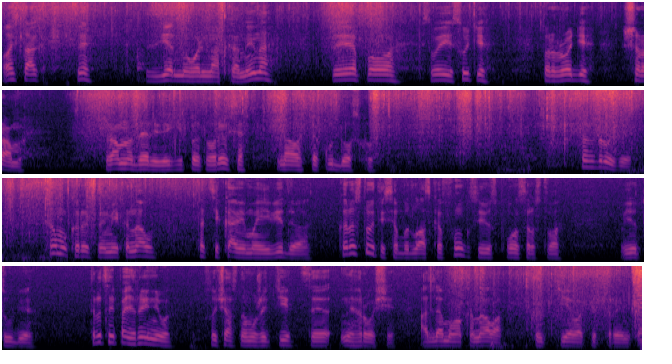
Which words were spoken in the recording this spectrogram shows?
Ось так. Це з'єднувальна тканина. Це по своїй суті в природі шрам. Шрам на дереві, який перетворився на ось таку доску. Тож, друзі, кому корисний мій канал та цікаві мої відео, користуйтеся, будь ласка, функцією спонсорства в Ютубі. 35 гривень в сучасному житті це не гроші, а для мого каналу суттєва підтримка.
